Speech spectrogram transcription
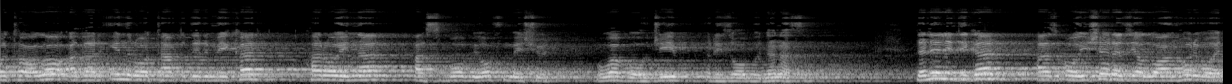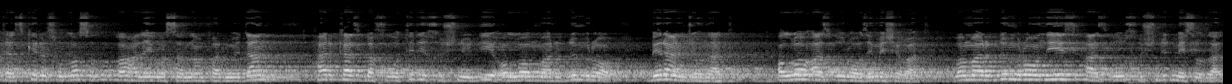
ватаоло агар инро тақдир мекард ҳар оина асбоби оф мешуд ва воҷиб ризо будан аст. Далели дигар аз оиша разиаллоҳ анҳо ривоят аст ки расулуллоҳ сал ллоҳ алайҳи васаллам фармуданд ҳар кас ба хотири хушнудии оллоҳ мардумро биранҷонад. Аллоҳ аз ӯ розӣ мешавад ва мардумро низ аз ӯ хушнуд месозад.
